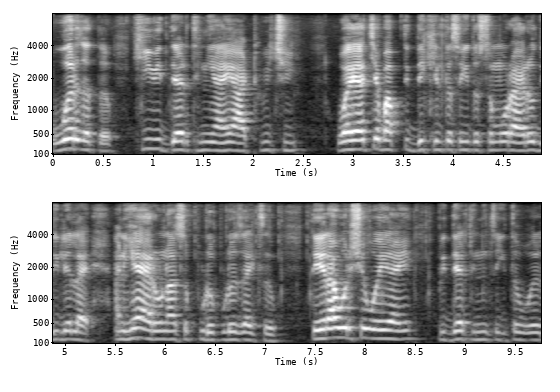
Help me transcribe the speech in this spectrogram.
वर जातं. ही विद्यार्थिनी आहे आठवीची. वयाच्या बाबतीत देखील तसं इथं समोर ॲरो दिलेला आहे. आणि ह्या ॲरोनं असं पुढं पुढं जायचं. तेरा वर्ष वय आहे. विद्यार्थिनीचं इथं वय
